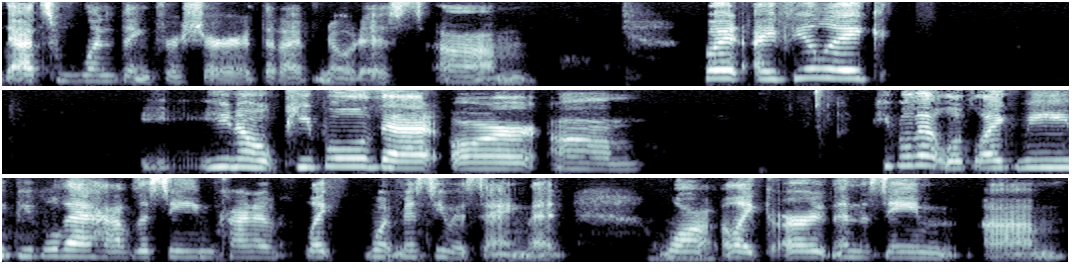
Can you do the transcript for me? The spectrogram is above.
that's one thing for sure that i've noticed um but i feel like you know people that are um people that look like me people that have the same kind of like what misty was saying that like are in the same um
